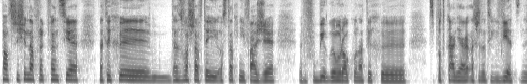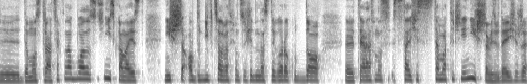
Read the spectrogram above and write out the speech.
patrzy się na frekwencję, na tych, y, na, zwłaszcza w tej ostatniej fazie, w ubiegłym roku, na tych y, spotkaniach, znaczy na tych y, demonstracjach, to ona była dosyć niska. Ona jest niższa od lipca 2017 roku do teraz. Ona staje się systematycznie niższa, więc wydaje się, że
